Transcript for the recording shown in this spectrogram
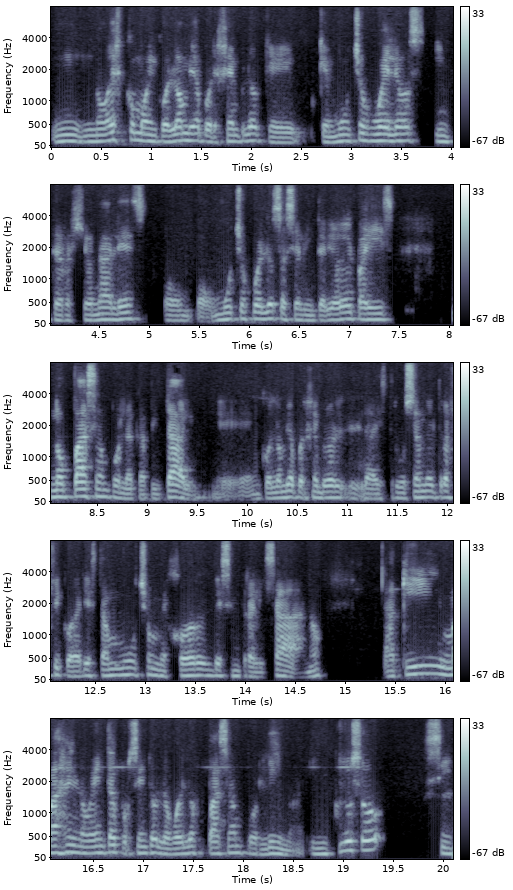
No es como en Colombia, por ejemplo, que, muchos vuelos interregionales o, muchos vuelos hacia el interior del país no pasan por la capital. Eh, en Colombia, por ejemplo, la distribución del tráfico aéreo está mucho mejor descentralizada, ¿no? Aquí más del 90% de los vuelos pasan por Lima. Incluso si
